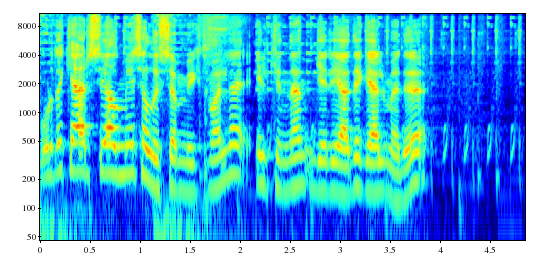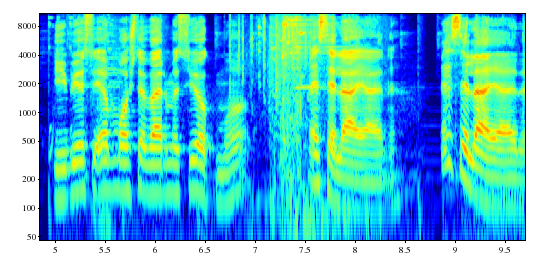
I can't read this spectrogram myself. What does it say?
Buradaki her şeyi almaya çalışacağım büyük ihtimalle. İlkinden geri iade gelmedi. DBS'i en başta vermesi yok mu? Mesela yani. Mesela yani.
